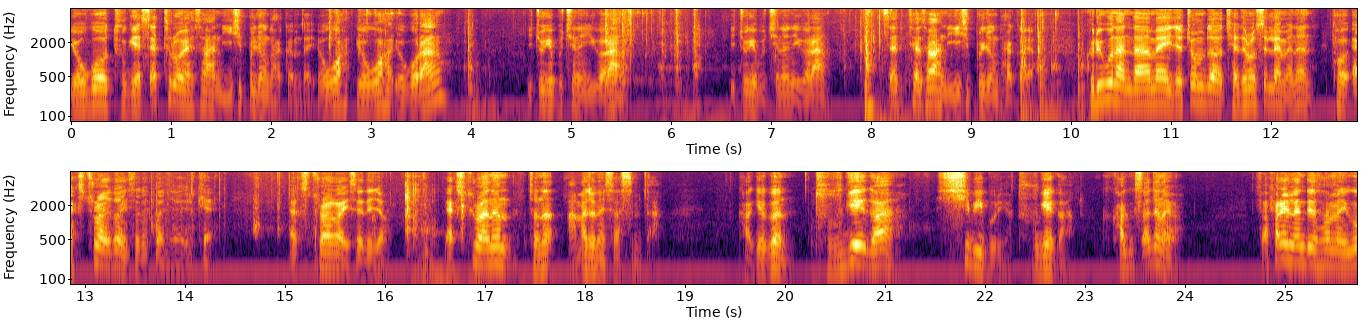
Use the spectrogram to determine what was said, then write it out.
요거 두 개 세트로 해서 한 20불 정도 할 겁니다. 요거 요거 요거랑 이쪽에 붙이는 이거랑 이쪽에 붙이는 이거랑 세트해서 한 20불 정도 할 거예요. 그리고 난 다음에 이제 좀 더 제대로 쓰려면은 더 엑스트라가 있어야 될 거 아니에요. 이렇게 엑스트라가 있어야 되죠. 엑스트라는 저는 아마존에서 샀습니다. 가격은 두 개가 12불이에요. 두 개가 가격 싸잖아요. 사파리랜드에서 하면 이거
